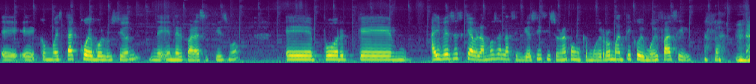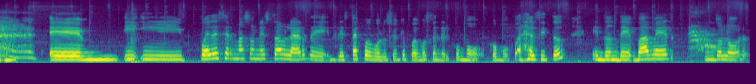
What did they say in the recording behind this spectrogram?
eh, eh, como esta coevolución en el parasitismo, eh, porque hay veces que hablamos de la simbiosis y suena como que muy romántico y muy fácil. Em, y, puede ser más honesto hablar de, esta coevolución que podemos tener como, como parásitos, en donde va a haber un dolor,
